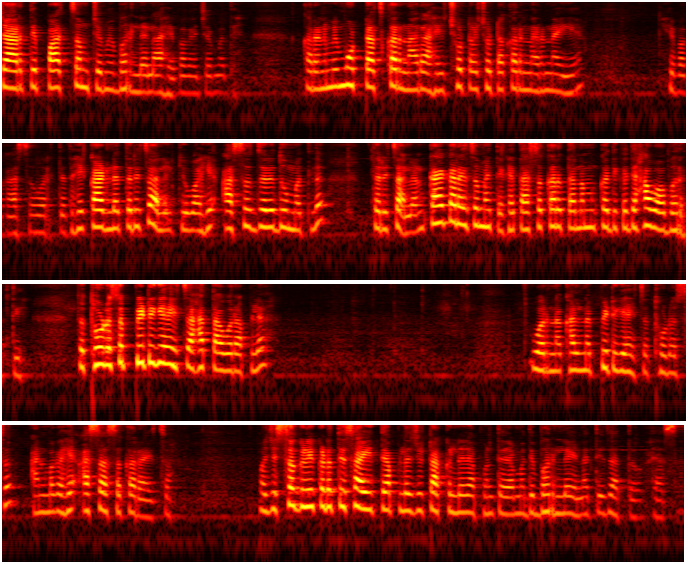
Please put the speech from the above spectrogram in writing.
चार ते पाच चमचे मी भरलेलं आहे बघा याच्यामध्ये. कारण मी मोठाच करणार आहे छोटा छोटा करणार नाही आहे हे बघा असं वरती. तर हे काढलं तरी चालेल किंवा हे असंच जरी दुमतलं तरी चालेल. काय करायचं माहिती आहे का तर असं करताना मग कधी कधी हवा भरते. तर थोडंसं पीठ घ्यायचं हातावर आपल्या. वरनं खालनं पीठ घ्यायचं थोडंसं आणि मग हे असं असं करायचं. म्हणजे सगळीकडं ते साहित्य आपलं जे टाकलेलं आपण त्याच्यामध्ये भरलं आहे ना ते जातं हे असं.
